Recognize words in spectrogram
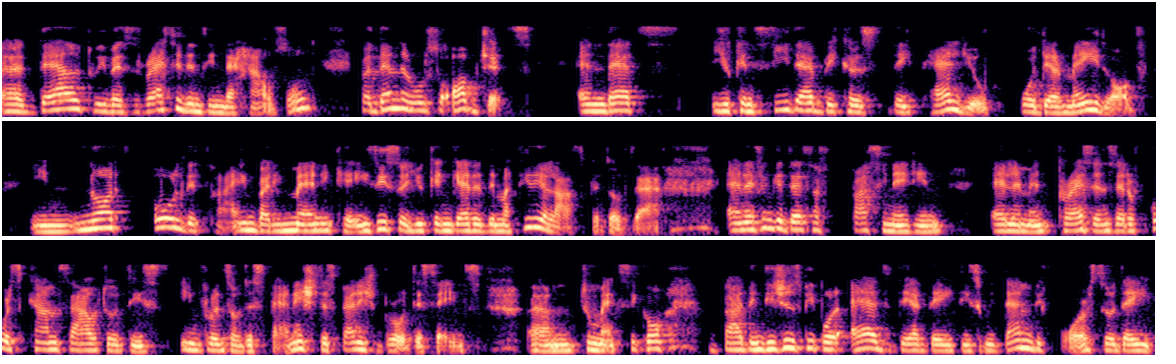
uh, dealt with as resident in the household, but then they're also objects. And that's, you can see that because they tell you what they're made of in not all the time, but in many cases, so you can get at the material aspect of that. And I think that that's a fascinating element presence that of course comes out of this influence of the spanish the spanish brought the saints um, to mexico but indigenous people had their deities with them before so they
